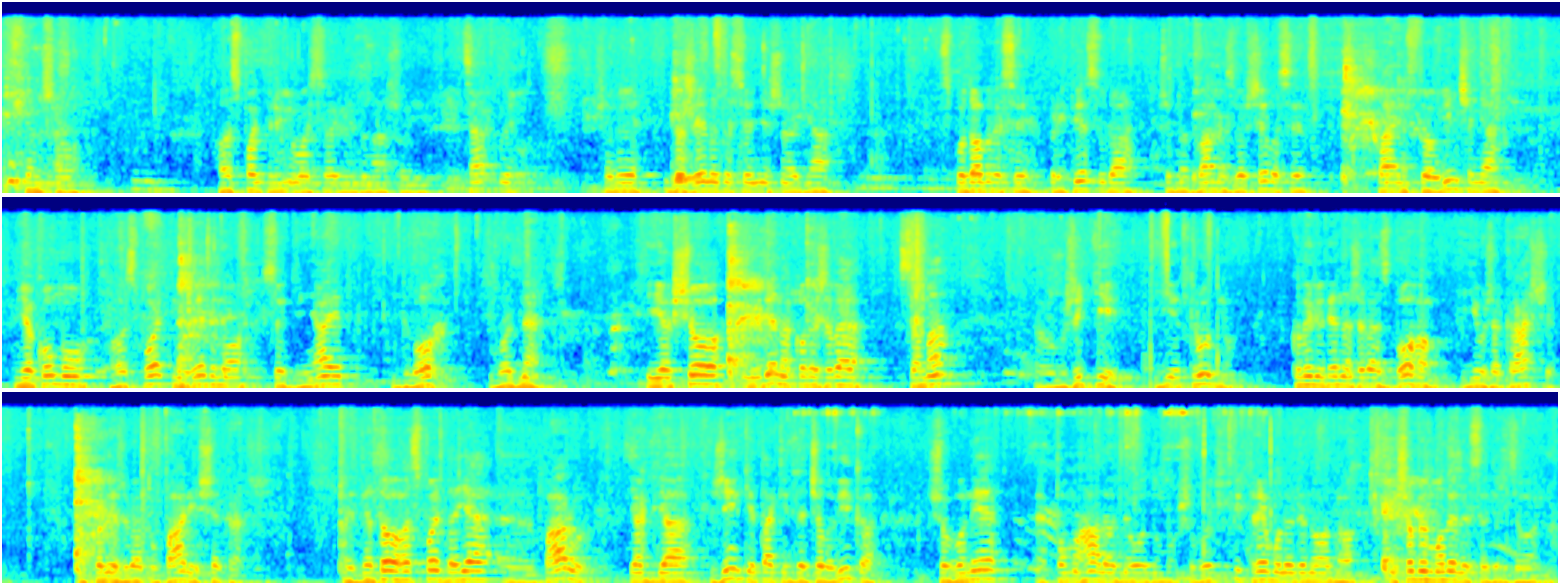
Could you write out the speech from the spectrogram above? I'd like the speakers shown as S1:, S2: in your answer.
S1: тим, що Господь привів вас сьогодні до нашої церкви, що ви дожили до сьогоднішнього дня, сподобалося прийти сюди, щоб над вами звершилося таїнство вінчення, в якому Господь невидимо соєдиняє двох в одне. І якщо людина, коли живе сама в житті, їй трудно. Коли людина живе з Богом, їй вже краще, а коли живе у парі, ще краще. Для того Господь дає е, пару як для жінки, так і для чоловіка, щоб вони допомагали одне одному, щоб підтримували один одного і щоб молилися один за одного.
